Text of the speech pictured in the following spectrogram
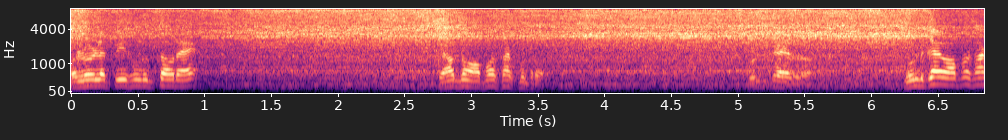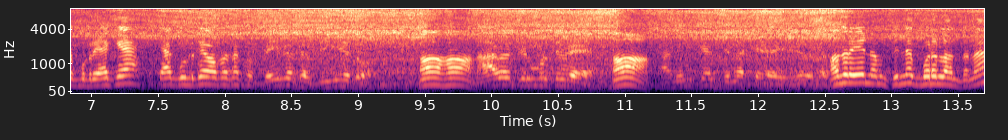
ಒಳ್ಳೊಳ್ಳೆ ಪೀಸ್ ಹುಡುಕ್ತವ್ರೆ. ಯಾವ್ದು ವಾಪಸ್ ಹಾಕ್ಬಿಟ್ರು. ಗುಂಡ್ಕಾಯಿ ವಾಪಸ್ ಹಾಕ್ಬಿಟ್ರು. ಯಾಕೆ? ಯಾಕೆ ಗುಂಡ್ಕಾಯಿ ವಾಪಸ್ ಹಾಕ್ಬಿಟ್ಟು ಬಿಗಿಯೋದು ಹಾಂ ಹಾಂ. ನಾವೇ ತಿನ್ಬಿಡ್ತೀವಿ. ಹಾಂ. ನಿಮ್ಗೆ ತಿನ್ನಕ್ಕೆ ಅಂದ್ರೆ ಏನು ನಮ್ಗೆ ತಿನ್ನಕ್ಕೆ ಬರಲ್ಲ ಅಂತನಾ?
